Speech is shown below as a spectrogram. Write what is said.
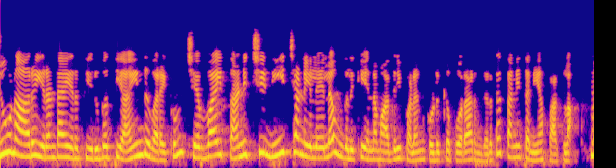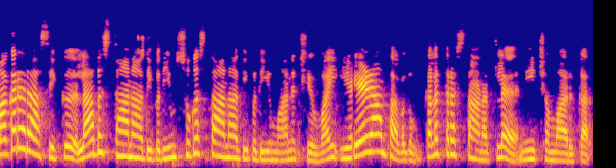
ஜூன் ஆறு இரண்டாயிரத்தி இருபத்தி ஐந்து வரைக்கும் செவ்வாய் தனிச்சு நீச்ச நிலையில உங்களுக்கு என்ன மாதிரி பலன் கொடுக்க போறாருங்கிறத தனித்தனியா பார்க்கலாம். மகர ராசிக்கு லாபஸ்தானாதிபதியும் சுகஸ்தானாதிபதியுமான செவ்வாய் ஏழாம் பாவகம் கலத்திரஸ்தானத்தில் நீச்சமா இருக்கார்.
